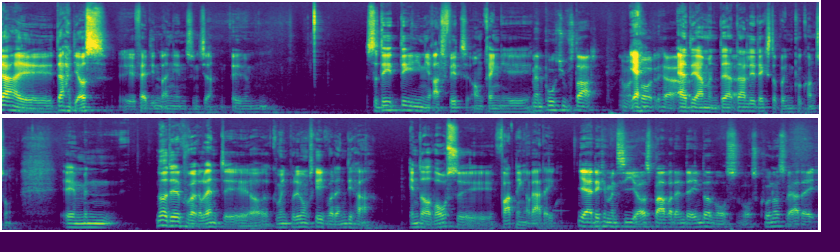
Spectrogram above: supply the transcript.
Der, øh, der har de også øh, fat i den lange ende, synes jeg. Øhm, så det, det er egentlig ret fedt omkring... Øh, Men positiv start, når man ja, får det her. Ja, det er man. Der, ja. der er lidt ekstra point på kontoen. Øh, men noget af det, der kunne være relevant øh, at komme ind på, det var måske, hvordan de har ændret vores øh, forretninger hver dag. Ja, det kan man sige, også bare, hvordan det har ændret vores, vores kunders hverdag.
